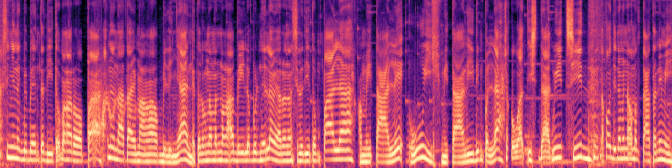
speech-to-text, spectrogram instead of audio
Kasi yung nagbebenta dito mga ropa. Paano na tayo makakabili niyan? Ito lang naman mga available nila. Meron na sila dito pala. Ah, may tali. Uy, may tali din pala. Tsaka what is that? Wheat seed. Ako, di naman ako magtatanim eh.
